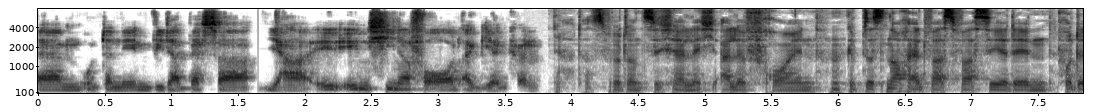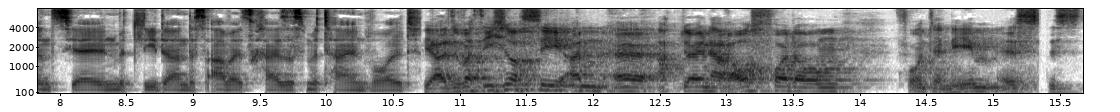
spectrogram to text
ähm, Unternehmen wieder besser ja, in China vor Ort agieren können. Ja, das wird uns sicherlich alle freuen. Gibt es noch etwas, was ihr den potenziellen Mitgliedern des Arbeitskreises mitteilen wollt? Ja, also was ich noch sehe an äh, aktuellen Herausforderungen für Unternehmen ist das,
